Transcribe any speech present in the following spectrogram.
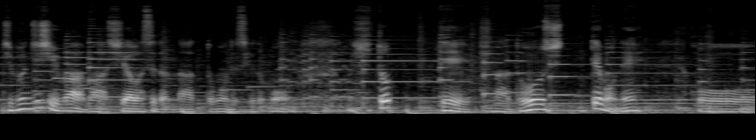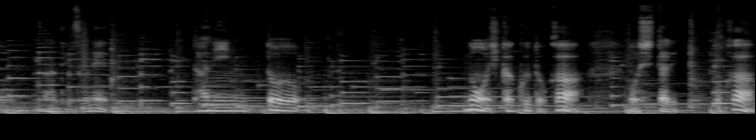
自分自身はまあ幸せだなと思うんですけども人って、まあ、どうしてもねこう何て言うんですかね他人との比較とかをしたりとか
